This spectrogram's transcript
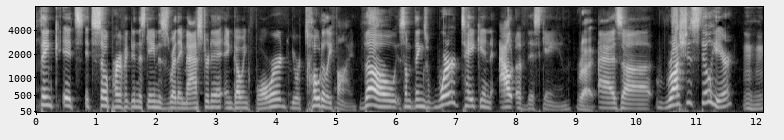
think it's it's so perfect in this game. This is where they mastered it, and going forward, you're totally fine. Though some things were taken out of this game, Right. as uh, Rush is still here, Mm-hmm.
